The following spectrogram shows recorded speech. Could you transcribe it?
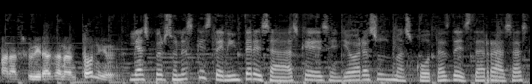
para subir a San Antonio. Las personas que estén interesadas, que deseen llevar a sus mascotas de estas razas,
